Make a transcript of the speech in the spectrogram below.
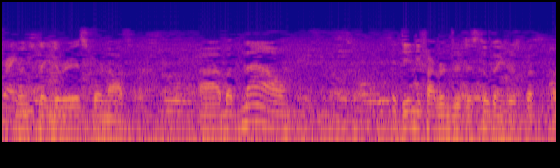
Right. when to take the risk or not. Uh, but now, the Indy 500 is still dangerous, but a,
